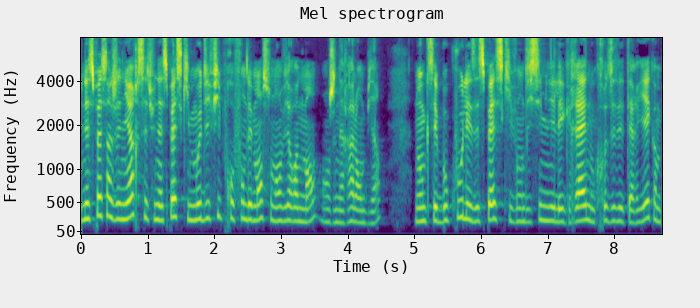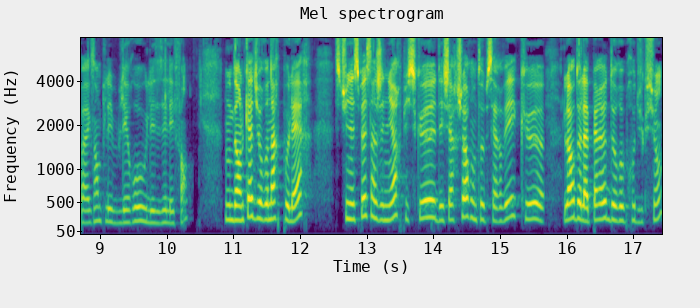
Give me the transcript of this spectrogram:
Une espèce ingénieure, c'est une espèce qui modifie profondément son environnement, en général en bien. Donc c'est beaucoup les espèces qui vont disséminer les graines ou creuser des terriers, comme par exemple les blaireaux ou les éléphants. Donc dans le cas du renard polaire, c'est une espèce ingénieure puisque des chercheurs ont observé que lors de la période de reproduction,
